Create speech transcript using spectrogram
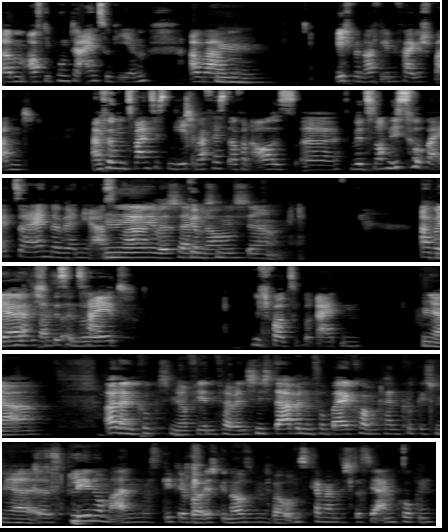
ähm, auf die Punkte einzugehen. Aber Mhm. ich bin auf jeden Fall gespannt, am 25. gehe ich mal fest davon aus, äh, wird es noch nicht so weit sein. Da werden die erstmal. Nee, wahrscheinlich genau. nicht, ja. Aber ja, dann habe ich ein bisschen also, Zeit, mich vorzubereiten. Ja. Aber dann gucke ich mir auf jeden Fall, wenn ich nicht da bin und vorbeikommen kann, gucke ich mir äh, das Plenum an. Das geht ja bei euch genauso wie bei uns, kann man sich das ja angucken.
